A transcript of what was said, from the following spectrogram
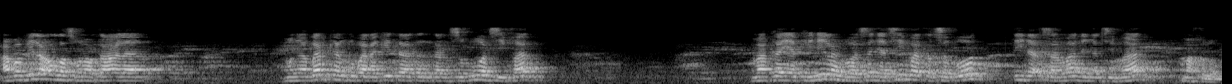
Apabila Allah SWT mengabarkan kepada kita tentang sebuah sifat, maka yakinilah bahasanya sifat tersebut tidak sama dengan sifat makhluk.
